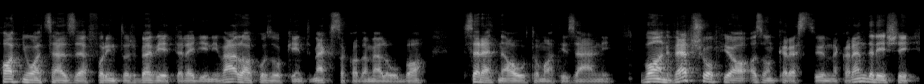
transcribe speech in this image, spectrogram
6-800 ezer forintos bevétel egyéni vállalkozóként megszakad a melóba, szeretne automatizálni. Van webshopja, azon keresztül jönnek a rendelései,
